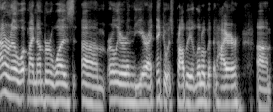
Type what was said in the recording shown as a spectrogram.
I don't know what my number was um, earlier in the year. I think it was probably a little bit higher. Um,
